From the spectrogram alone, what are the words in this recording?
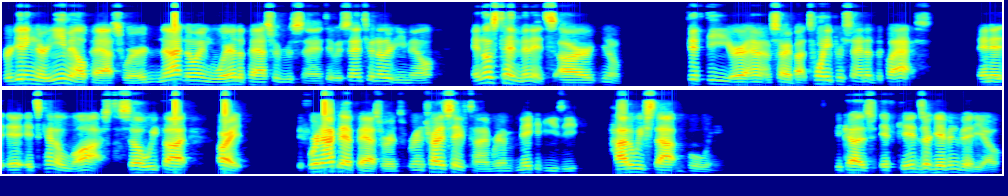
forgetting their email password, not knowing where the password was sent. It was sent to another email. And those 10 minutes are, you know, 50 or uh, I'm sorry, about 20% of the class. And it, it, it's kind of lost. So we thought, all right, if we're not going to have passwords, we're going to try to save time. We're going to make it easy. How do we stop bullying? Because if kids are given video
